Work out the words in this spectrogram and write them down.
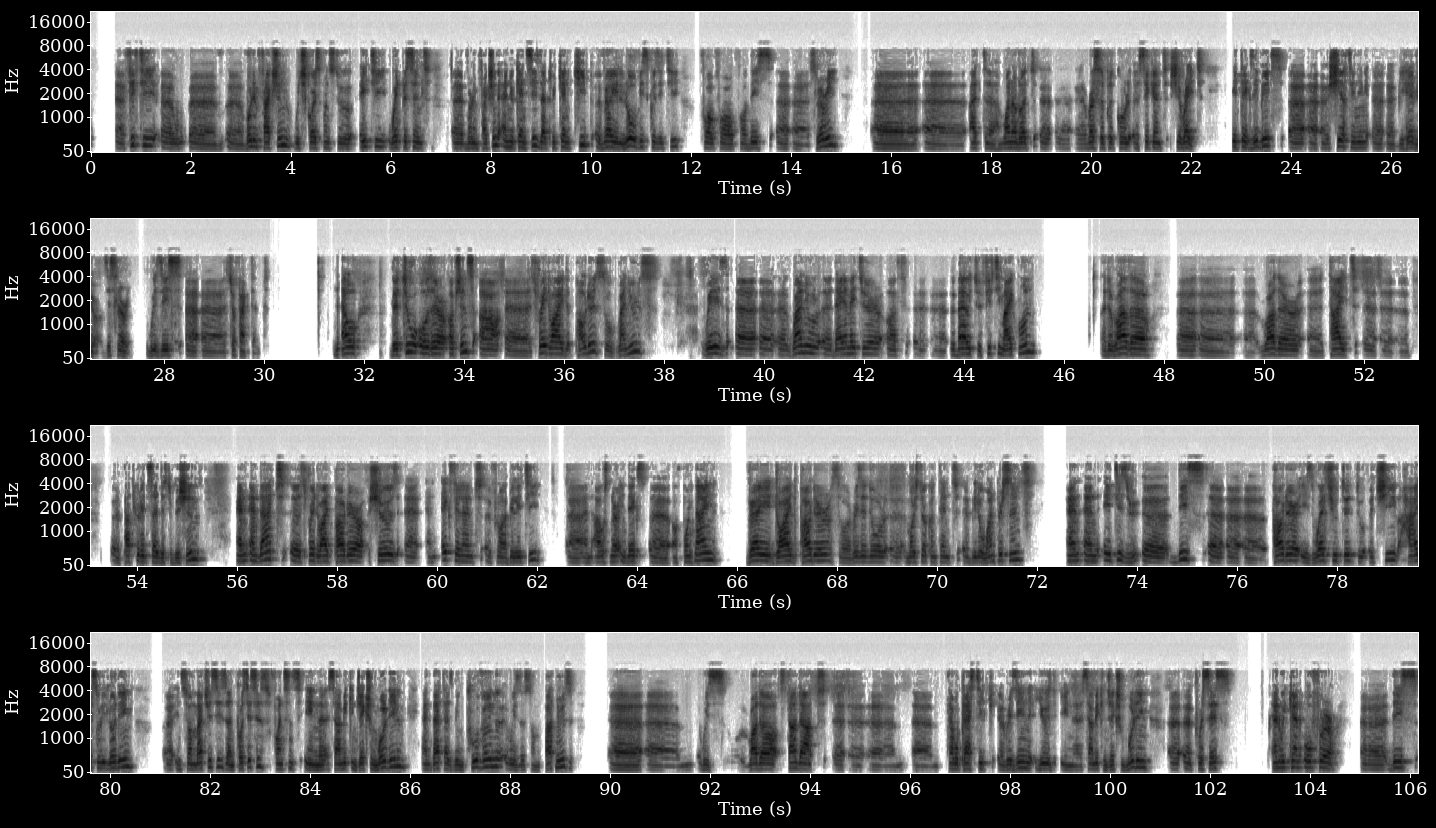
50 volume fraction, which corresponds to 80 weight percent Uh, volume fraction. And you can see that we can keep a very low viscosity for, for, for this uh, uh, slurry uh, uh, at uh, 100 uh, reciprocal second shear rate. It exhibits a shear thinning behavior, this slurry, with this surfactant. Now, the two other options are uh, spray-dried powders, so granules, with uh, a, a granule uh, diameter of uh, uh, about 50 micron, and a rather uh, rather tight particulate size distribution. And, and that uh, spray dried powder shows uh, an excellent uh, flowability uh, an Hausner index uh, of 0.9, very dried powder, so residual uh, moisture content below 1%. And, and it is this powder is well suited to achieve high solid loading uh, in some matrices and processes, for instance, in uh, ceramic injection molding, and that has been proven with uh, some partners um, with rather standard uh, uh, um, um, thermoplastic uh, resin used in ceramic injection molding process. And we can offer uh,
